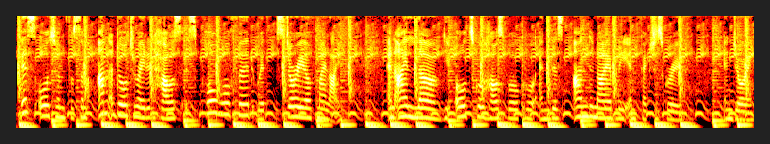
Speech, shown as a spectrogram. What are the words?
This autumn for some unadulterated house is Paul Woolford with Story of My Life. And I love the old school house vocal and this undeniably infectious groove. Enjoy.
